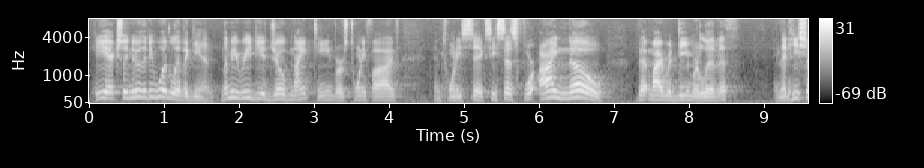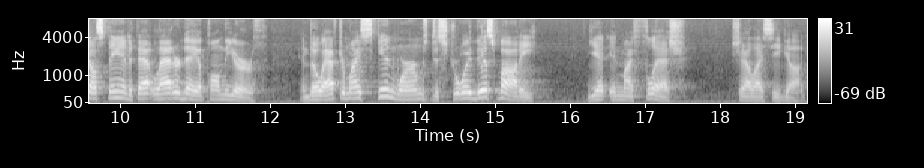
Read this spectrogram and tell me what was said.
he actually knew that he would live again. Let me read to you Job 19, verse 25 and 26. He says, For I know that my Redeemer liveth, and that he shall stand at that latter day upon the earth. And though after my skin worms destroy this body, yet in my flesh shall I see God.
